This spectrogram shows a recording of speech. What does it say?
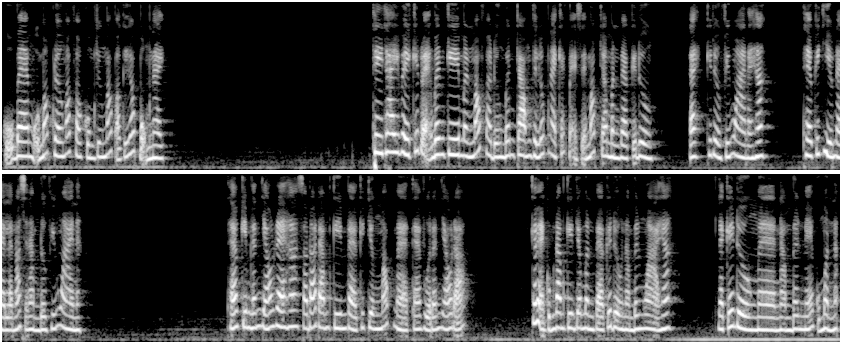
Của ba mũi móc, đơn móc vào cùng chân móc ở cái góc bụng này. Thì thay vì cái đoạn bên kia mình móc vào đường bên trong, thì lúc này các bạn sẽ móc cho mình vào cái đường, đây, cái đường phía ngoài này ha. Theo cái chiều này là nó sẽ nằm đường phía ngoài nè. Tháo kim đánh dấu ra ha, sau đó đâm kim vào cái chân móc mà ta vừa đánh dấu đó các bạn cũng đâm kim cho mình vào cái đường nằm bên ngoài ha. Là cái đường mà nằm bên mé của mình á.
